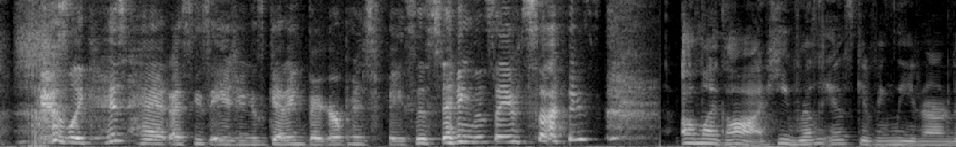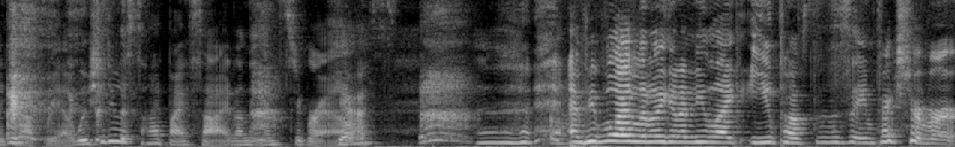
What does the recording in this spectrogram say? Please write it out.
because like his head as he's aging is getting bigger, but his face is staying the same size. Oh my god, he really is giving Leonardo DiCaprio. we should do a side by side on the Instagram. Yes. And people are literally gonna be like, "You posted the same picture, ver-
